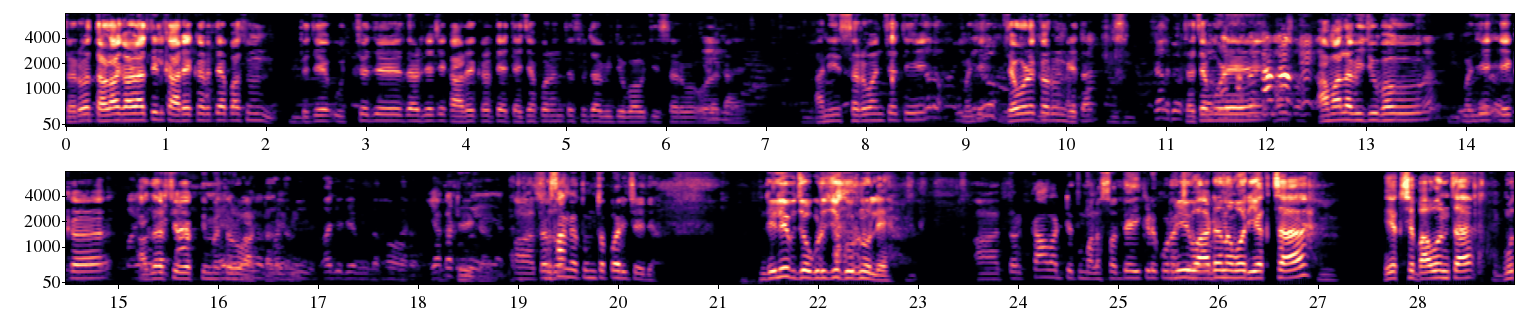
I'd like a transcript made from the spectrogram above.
सर्व तळागाळातील कार्यकर्त्यापासून ते जे उच्च जे दर्जाचे कार्यकर्ते आहेत त्याच्यापर्यंत सुद्धा विजूभाऊची सर्व ओळख आहे. आणि सर्वांच्या ते म्हणजे जवळ करून घेतात. त्याच्यामुळे आम्हाला विजूभाऊ म्हणजे एक आदर्श व्यक्तिमत्व वाटतात. ठीक आहे. तर सांगा तुमचा परिचय द्या. दिलीप जोगडूजी गुरनुले. अ, तर का वाटते तुम्हाला? सध्या इकडे मी कोणाची वार्ड नंबर एकचा एकशे बावन्नचा बूथ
